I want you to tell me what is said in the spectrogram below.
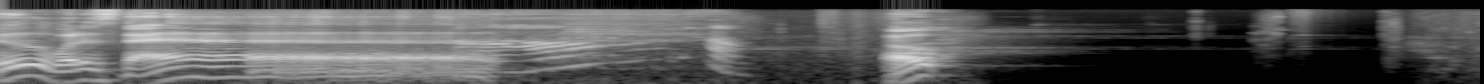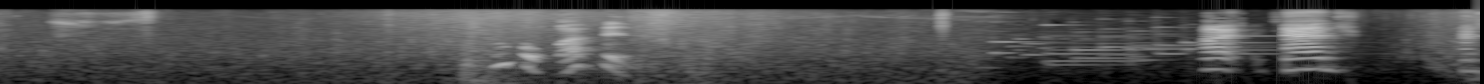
Ooh, what is that? Uh. Oh, Ooh, a weapon. I, edge, edge,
